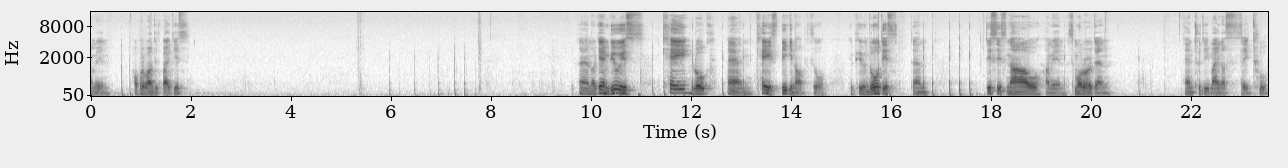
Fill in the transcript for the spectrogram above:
I mean, upper bounded by this. And again, mu is k log n. k is big enough. So if you know this, then this is now, I mean, smaller than n to the minus, say, 2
